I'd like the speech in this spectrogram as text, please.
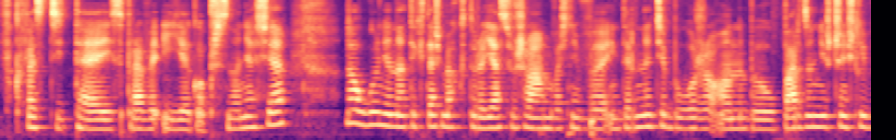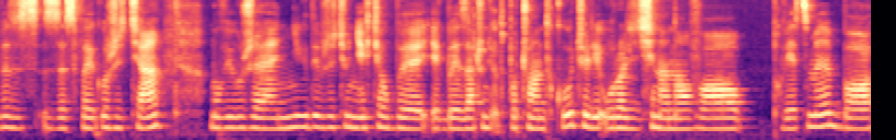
w kwestii tej sprawy i jego przyznania się. No ogólnie na tych taśmach, które ja słyszałam właśnie w internecie było, że on był bardzo nieszczęśliwy z, ze swojego życia. Mówił, że nigdy w życiu nie chciałby jakby zacząć od początku, czyli urodzić się na nowo, powiedzmy, bo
